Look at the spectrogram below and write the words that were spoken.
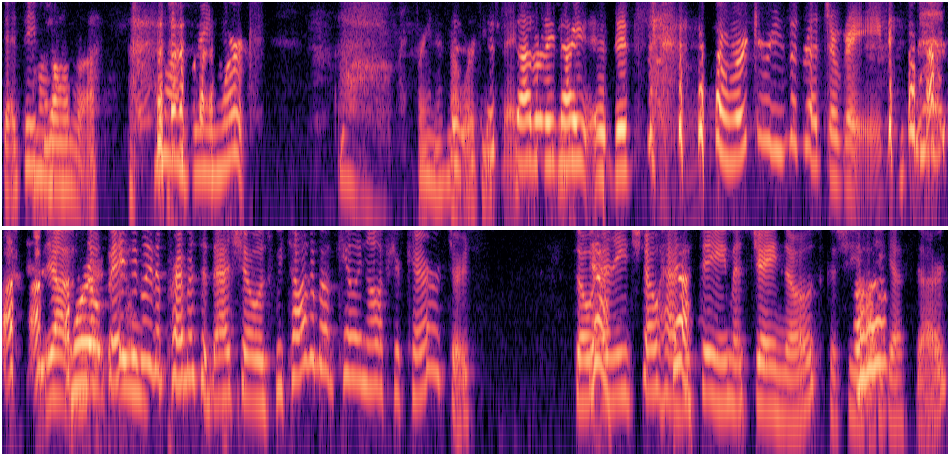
dead people. Genre. Come on, brain work. Ah, my brain is not working it's today. Saturday night. And it's Mercury's in retrograde. yeah We're- no basically the premise of that show is we talk about killing off your characters So Yeah. and each show has Yeah. a theme, as Jane knows, because she Uh-huh. she guest starred.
